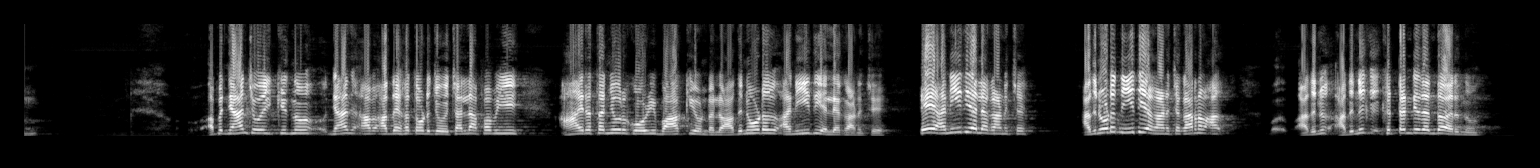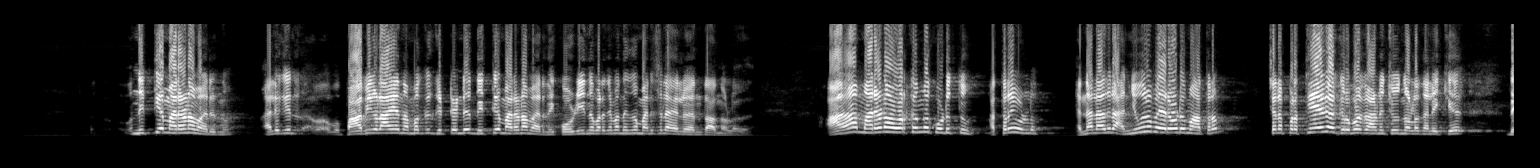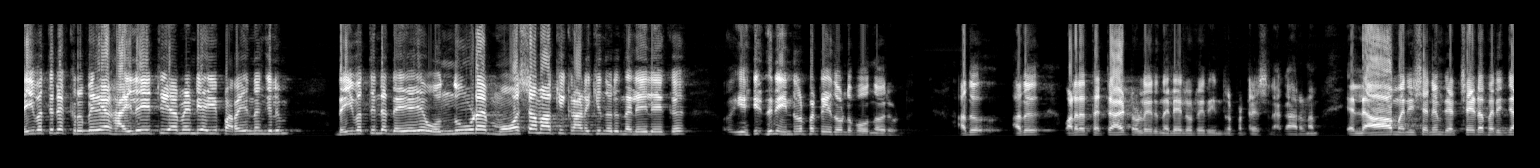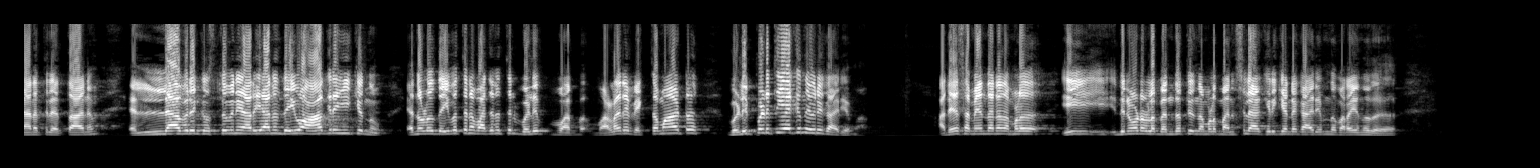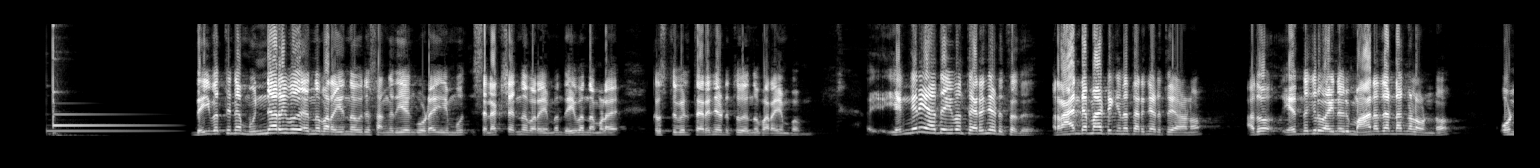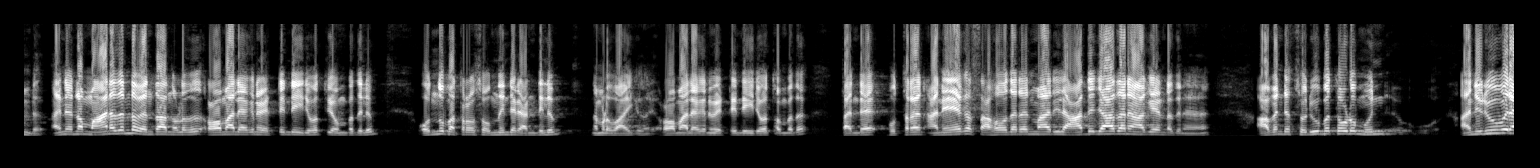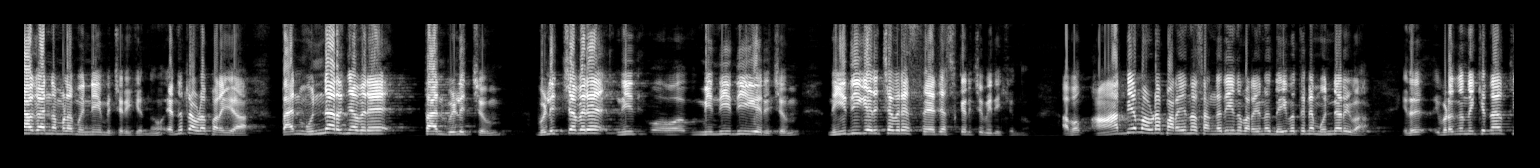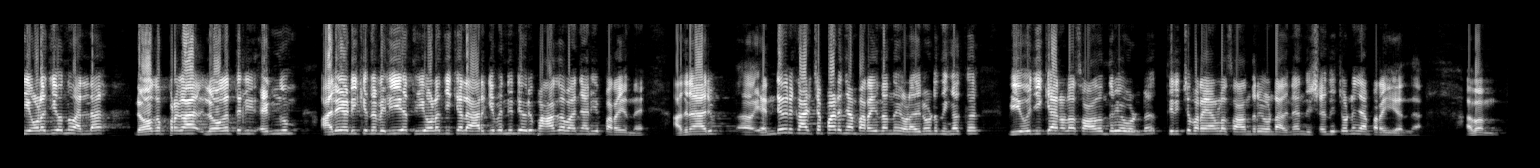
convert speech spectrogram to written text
അപ്പൊ ഞാൻ ചോദിക്കുന്നു ഞാൻ അദ്ദേഹത്തോട് ചോദിച്ചു അല്ല അപ്പം ഈ ആയിരത്തഞ്ഞൂറ് കോഴി ബാക്കിയുണ്ടല്ലോ അതിനോട് അനീതിയല്ലേ കാണിച്ചേ? ഏ അനീതിയല്ല കാണിച്ചേ. അതിനോട് നീതിയാ കാണിച്ചേ. കാരണം അതിന് അതിന് കിട്ടേണ്ടത് എന്തായിരുന്നു നിത്യമരണമായിരുന്നു. അല്ലെങ്കിൽ പാപികളായ നമുക്ക് കിട്ടേണ്ടത് നിത്യമരണമായിരുന്നു. ഈ കോഴി എന്ന് പറഞ്ഞപ്പോൾ നിങ്ങൾക്ക് മനസ്സിലായല്ലോ എന്താന്നുള്ളത്. ആ മരണം അവർക്കങ്ങ് കൊടുത്തു. അത്രയേ ഉള്ളൂ. എന്നാൽ അതിൽ അഞ്ഞൂറ് പേരോട് മാത്രം ചില പ്രത്യേക കൃപ കാണിച്ചു എന്നുള്ള നിലയ്ക്ക് ദൈവത്തിന്റെ കൃപയെ ഹൈലൈറ്റ് ചെയ്യാൻ വേണ്ടിയായി പറയുന്നെങ്കിലും ദൈവത്തിന്റെ ദയയെ ഒന്നുകൂടെ മോശമാക്കി കാണിക്കുന്ന ഒരു നിലയിലേക്ക് ഇതിനെ ഇന്റർപ്രറ്റ് ചെയ്തുകൊണ്ട് പോകുന്നവരുണ്ട്. അത് അത് വളരെ തെറ്റായിട്ടുള്ള ഒരു നിലയിലുള്ള ഒരു ഇന്റർപ്രിട്ടേഷനാണ് കാരണം എല്ലാ മനുഷ്യനും രക്ഷയുടെ പരിജ്ഞാനത്തിൽ എത്താനും എല്ലാവരും ക്രിസ്തുവിനെ അറിയാനും ദൈവം ആഗ്രഹിക്കുന്നു എന്നുള്ളത് ദൈവത്തിന്റെ വചനത്തിൽ വെളി വളരെ വ്യക്തമായിട്ട് വെളിപ്പെടുത്തിയേക്കുന്ന ഒരു കാര്യമാണ്. അതേസമയം തന്നെ നമ്മൾ ഈ ഇതിനോടുള്ള ബന്ധത്തിൽ നമ്മൾ മനസ്സിലാക്കിയിരിക്കേണ്ട കാര്യം എന്ന് പറയുന്നത് ദൈവത്തിന്റെ മുന്നറിവ് എന്ന് പറയുന്ന ഒരു സംഗതിയും കൂടെ ഈ സെലക്ഷൻ എന്ന് പറയുമ്പോൾ ദൈവം നമ്മളെ ക്രിസ്തുവിൽ തെരഞ്ഞെടുത്തു എന്ന് പറയുമ്പം എങ്ങനെയാ ദൈവം തെരഞ്ഞെടുത്തത്? റാൻഡമായിട്ട് ഇങ്ങനെ തെരഞ്ഞെടുത്തതാണോ? അതോ എന്തെങ്കിലും അതിനൊരു മാനദണ്ഡങ്ങളുണ്ടോ? ഉണ്ട്. അതിനുള്ള മാനദണ്ഡം എന്താന്നുള്ളത് റോമാലേഖനം എട്ടിന്റെ ഇരുപത്തി ഒമ്പതിലും ഒന്ന് പത്രോസ് ഒന്നിന്റെ രണ്ടിലും നമ്മൾ വായിക്കുന്നത്. റോമാലേഖനം എട്ടിന്റെ ഇരുപത്തി ഒമ്പത് തന്റെ പുത്രൻ അനേക സഹോദരന്മാരിൽ ആദ്യജാതനാകേണ്ടതിന് അവന്റെ സ്വരൂപത്തോട് മുൻ അനുരൂപരാകാൻ നമ്മളെ മുന്നിയമിച്ചിരിക്കുന്നു എന്നിട്ട് അവിടെ പറയുക താൻ മുന്നറിഞ്ഞവരെ താൻ വിളിച്ചും വിളിച്ചവരെ നീതീകരിച്ചും നീതീകരിച്ചവരെ തേജസ്കരിച്ചും ഇരിക്കുന്നു. അപ്പം ആദ്യം അവിടെ പറയുന്ന സംഗതി എന്ന് പറയുന്നത് ദൈവത്തിന്റെ മുന്നറിവാ. ഇത് ഇവിടെ നിന്ന് നിൽക്കുന്ന തിയോളജി ഒന്നും അല്ല. ലോകപ്രകാ ലോകത്തിൽ എങ്ങും അലയടിക്കുന്ന വലിയ തിയോളജിക്കൽ ആർഗ്യുമെന്റിന്റെ ഒരു ഭാഗമാണ് ഞാൻ ഈ പറയുന്നത് അതിനാരും എന്റെ ഒരു കാഴ്ചപ്പാട് ഞാൻ പറയുന്നതേ ഉള്ളൂ. അതിനോട് നിങ്ങൾക്ക് വിയോജിക്കാനുള്ള സ്വാതന്ത്ര്യമുണ്ട് തിരിച്ചു പറയാനുള്ള സ്വാതന്ത്ര്യമുണ്ട് അതിനെ നിഷേധിച്ചുകൊണ്ട് ഞാൻ പറയുകയല്ല. അപ്പം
